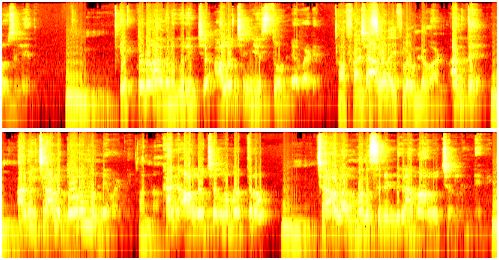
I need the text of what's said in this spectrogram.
రోజు లేదు. ఎప్పుడు ఆమెను గురించి ఆలోచన చేస్తూ ఆ ఫ్యాంటసీ లైఫ్లో ఉండేవాళ్ళు. అంతే. ఆమెకి చాలా దూరంగా ఉండేవాడిని. కానీ ఆలోచనలు మాత్రం చాలా మనసు నిండుగా ఆమె ఆలోచనలు ఉండేవి.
